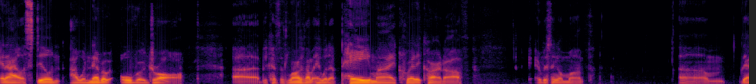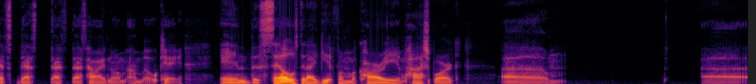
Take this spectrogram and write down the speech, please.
and I will still I would never overdraw uh, because as long as I'm able to pay my credit card off every single month, um, that's that's that's that's how I know I'm, I'm okay. And the sales that I get from Mercari and Poshmark, um, uh,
